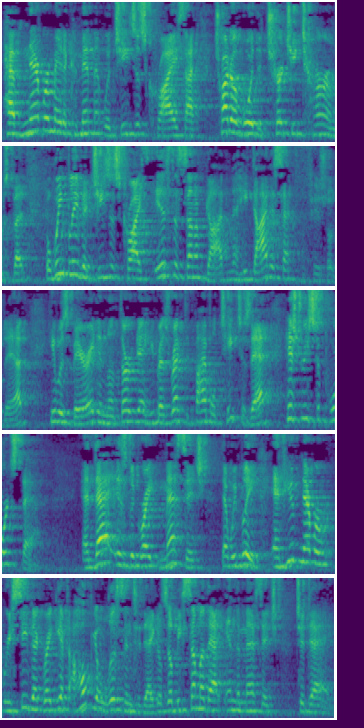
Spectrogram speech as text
have never made a commitment with Jesus Christ, I try to avoid the churchy terms, but, but we believe that Jesus Christ is the Son of God and that He died a sacrificial death. He was buried, and on the third day He resurrected. The Bible teaches that. History supports that. And that is the great message that we believe. And if you've never received that great gift, I hope you'll listen today because there'll be some of that in the message today.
